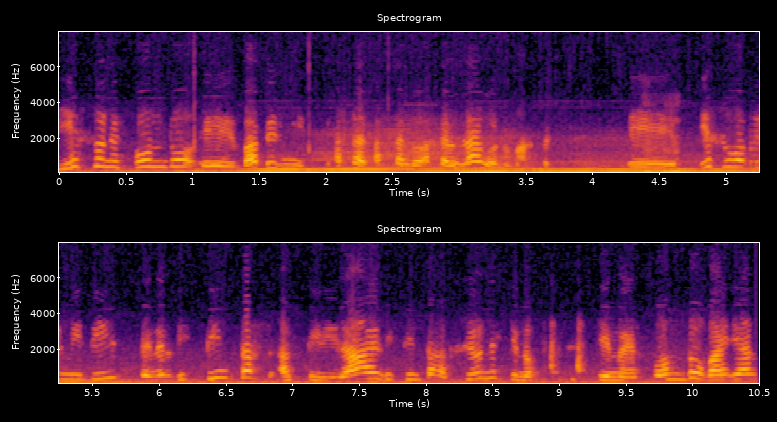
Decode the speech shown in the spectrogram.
y eso en el fondo eh, va a permitir, hasta, hasta, los, hasta los lagos nomás, eh, eso va a permitir tener distintas actividades, distintas acciones que, nos, que en el fondo vayan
